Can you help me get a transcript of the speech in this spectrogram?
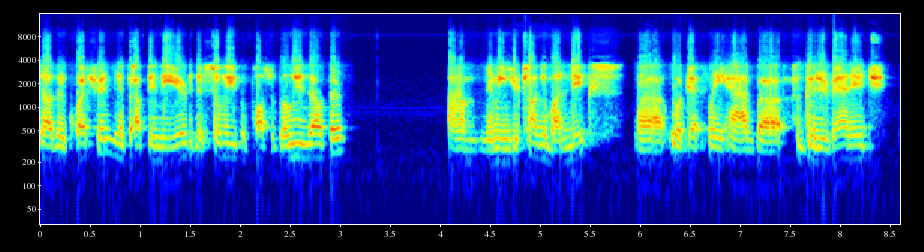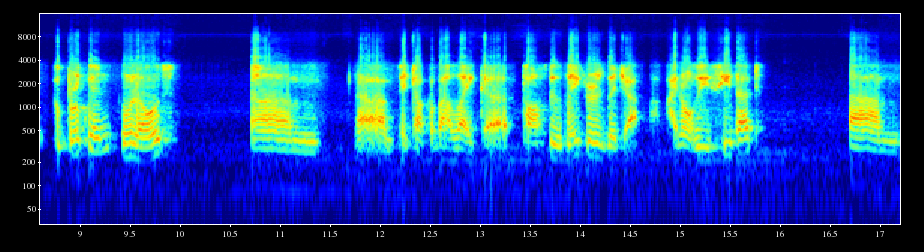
another question. It's up in the air. There's so many possibilities out there. Um, I mean, you're talking about Knicks, uh, who definitely have uh, a good advantage. Brooklyn, who knows? Um, um, they talk about like uh, possibly Lakers, which I, I don't really see that. Um,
